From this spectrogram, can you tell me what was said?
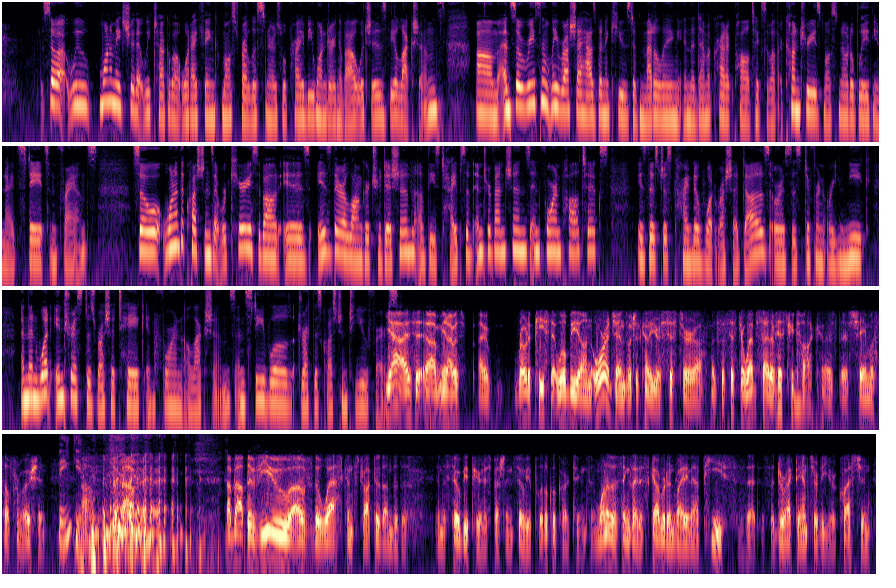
So uh, we want to make sure that we talk about what I think most of our listeners will probably be wondering about, which is the elections. Um, and so recently, Russia has been accused of meddling in the democratic politics of other countries, most notably the United States and France. So, one of the questions that we're curious about is Is there a longer tradition of these types of interventions in foreign politics? Is this just kind of what Russia does, or is this different or unique? And then, what interest does Russia take in foreign elections? And Steve will direct this question to you first. Yeah, you know, I was I wrote a piece that will be on Origins, which is kind of your sister. Uh, it's the sister website of History Talk. There's there's shameless self promotion. Thank you. Um, about, about the view of the West constructed under the in the Soviet period, especially in Soviet political cartoons. And one of the things I discovered in writing that piece, that is a direct answer to your question,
